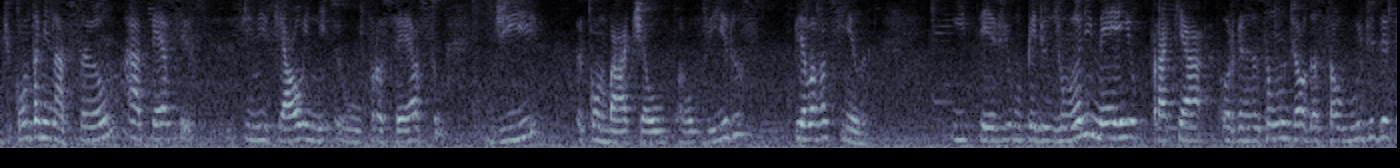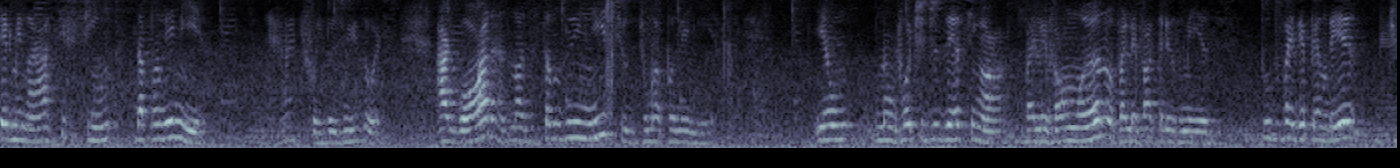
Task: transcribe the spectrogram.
de contaminação até se, se iniciar o, o, processo de combate ao, ao vírus pela vacina. E teve um período de um ano e meio para que a Organização Mundial da Saúde determinasse fim da pandemia, né, que foi em 2002. Agora nós estamos no início de uma pandemia eu não vou te dizer assim, ó, vai levar um ano, vai levar três meses. Tudo vai depender de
